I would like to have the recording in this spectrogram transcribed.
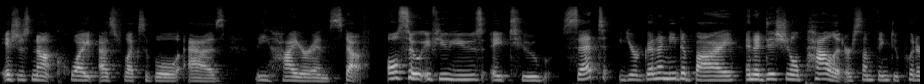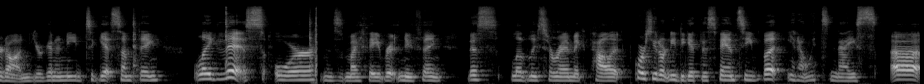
It's just not quite as flexible as the higher end stuff. Also, if you use a tube set, you're gonna need to buy an additional palette or something to put it on. You're gonna need to get something like this, or this is my favorite new thing, this lovely ceramic palette. Of course, you don't need to get this fancy, but you know, it's nice. Uh,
